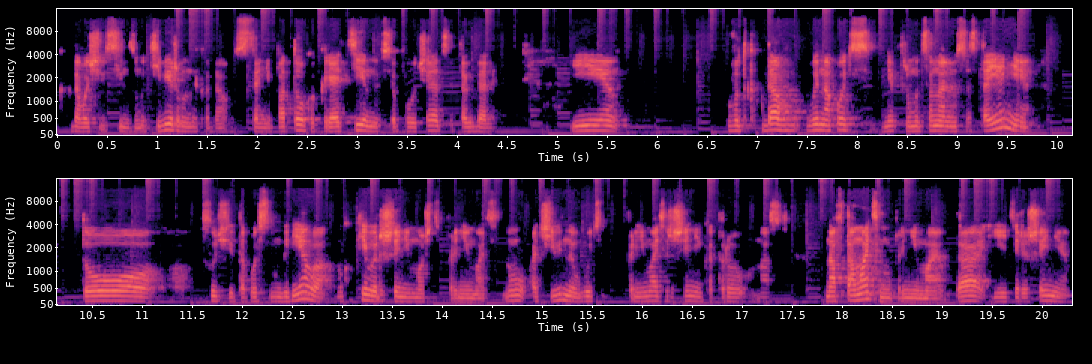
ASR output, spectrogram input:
когда вы очень сильно замотивированы, когда в состоянии потока, креативно, все получается и так далее. И вот когда вы находитесь в некотором эмоциональном состоянии, то э, в случае, допустим, гнева, ну, какие вы решения можете принимать? Ну, очевидно, вы будете принимать решения, которые у нас на автомате мы принимаем, да, и эти решения,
